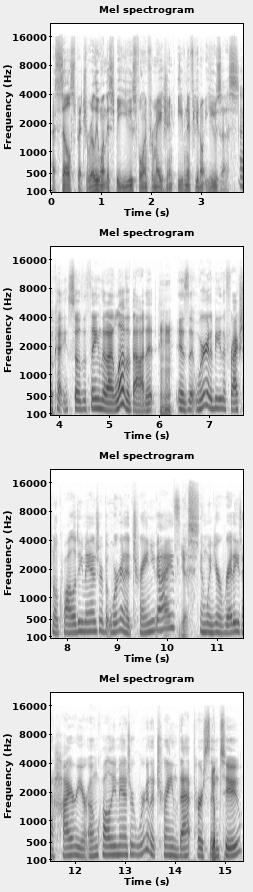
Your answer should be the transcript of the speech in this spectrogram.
a sales pitch. I really want this to be useful information, even if you don't use us. Okay, so the thing that I love about it is Mm-hmm. that we're going to be the fractional quality manager, but we're going to train you guys. Yes. And when you're ready to hire your own quality manager, we're going to train that person Yep. too.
